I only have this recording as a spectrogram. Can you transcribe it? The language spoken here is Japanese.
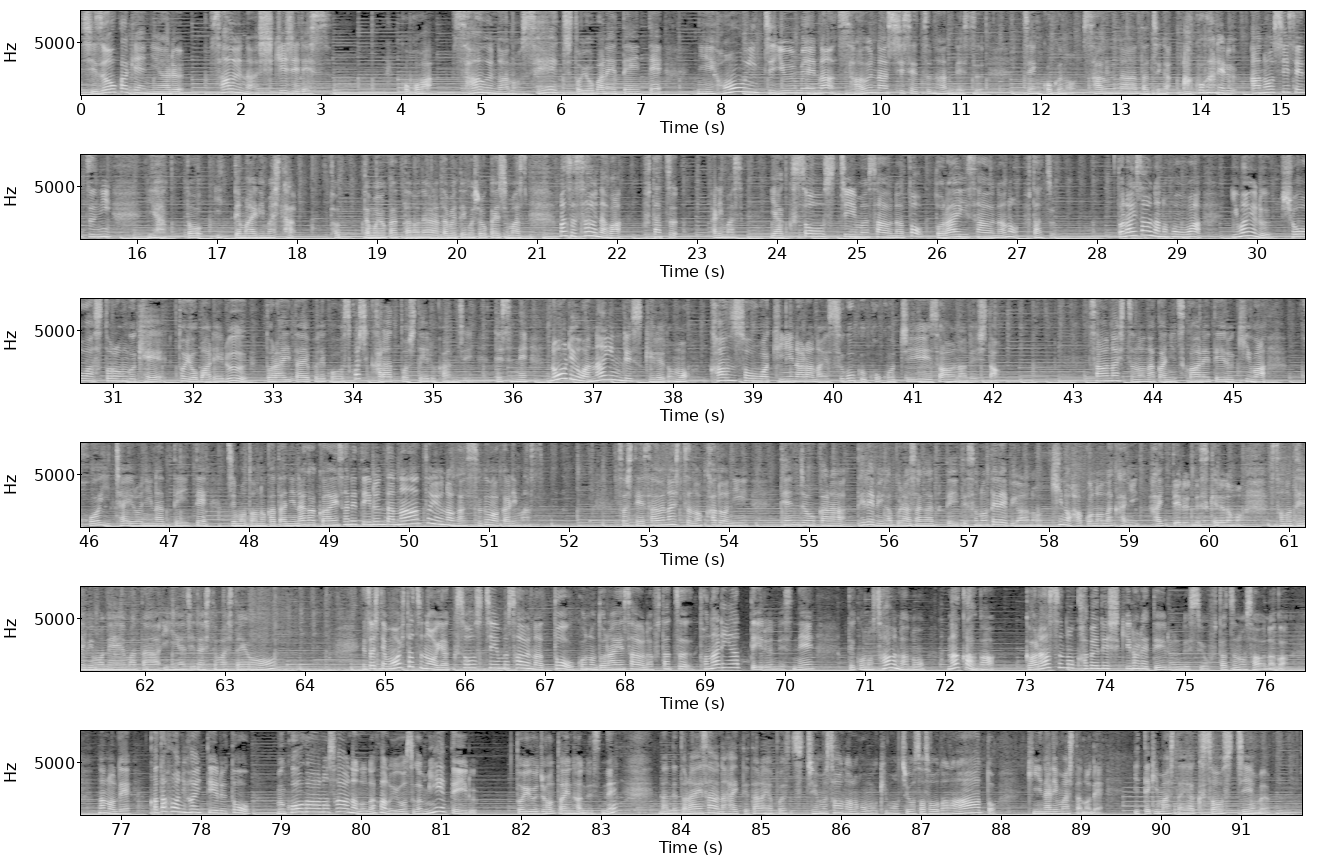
静岡県にあるサウナ敷地です。ここはサウナの聖地と呼ばれていて日本一有名なサウナ施設なんです。全国のサウナーたちが憧れるあの施設にやっと行ってまいりました。とっても良かったので改めてご紹介します。まずサウナは2つあります。薬草スチームサウナとドライサウナの2つ。ドライサウナの方はいわゆる昭和ストロング系と呼ばれるドライタイプでこう少しカラッとしている感じですね。ロウリュはないんですけれども乾燥は気にならないすごく心地いいサウナでした。サウナ室の中に使われている木は濃い茶色になっていて地元の方に長く愛されているんだなというのがすぐわかります。そしてサウナ室の角に天井からテレビがぶら下がっていてそのテレビはあの木の箱の中に入っているんですけれどもそのテレビもねまたいい味出してましたよ。そしてもう一つの薬草スチームサウナとこのドライサウナ2つ隣り合っているんですね。でこのサウナの中がガラスの壁で仕切られているんですよ。2つのサウナが。なので片方に入っていると向こう側のサウナの中の様子が見えている。という状態なんですね。なんでドライサウナ入ってたらやっぱりスチームサウナの方も気持ちよさそうだなと気になりましたので行ってきました薬草スチーム。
